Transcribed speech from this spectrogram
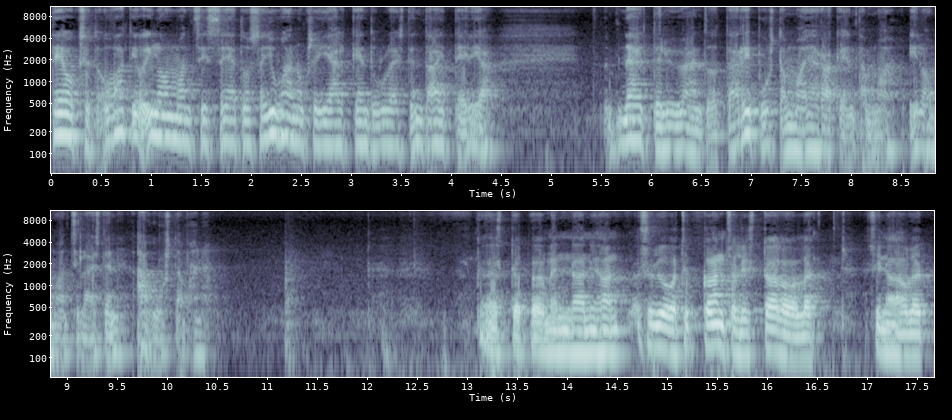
Teokset ovat jo Ilomantsissa ja tuossa juhannuksen jälkeen tulee sitten taiteilija näyttelyään tuota, ripustamaan ja rakentamaan ilomantsilaisten avustamana. Tästäpä mennään ihan sujuvasti kansallistalolle. Sinä olet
